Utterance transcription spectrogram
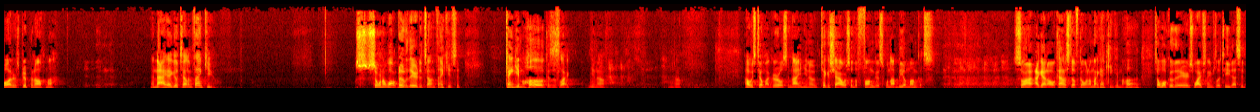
Water's dripping off my. And now I got to go tell him thank you. So when I walked over there to tell him thank you, I said, can't give him a hug because it's like, you know, you know. I always tell my girls at night, you know, take a shower so the fungus will not be among us. So I, I, got all kind of stuff going. I'm like, I can't give him a hug. So I walk over there. His wife's name's Latita. I said,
